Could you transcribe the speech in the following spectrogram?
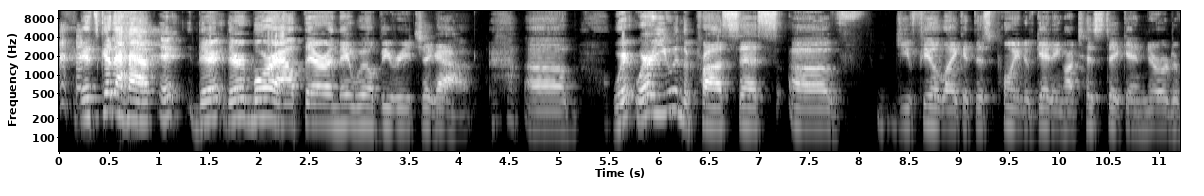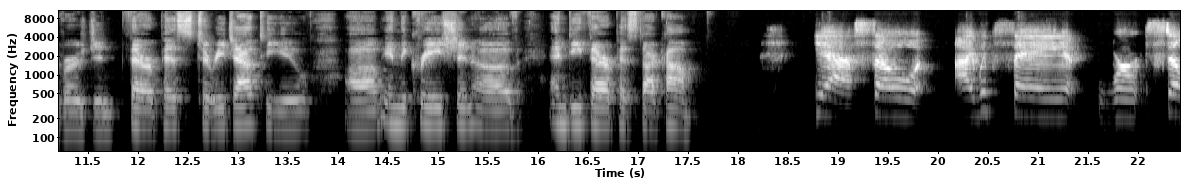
it's going to happen. it, there there are more out there and they will be reaching out. Um, where where are you in the process of do you feel like at this point of getting autistic and neurodivergent therapists to reach out to you um, in the creation of ndtherapist.com? Yeah, so I would say we're still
